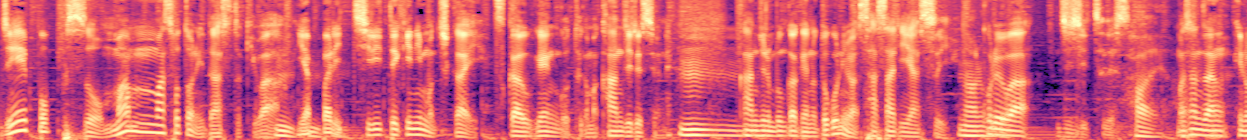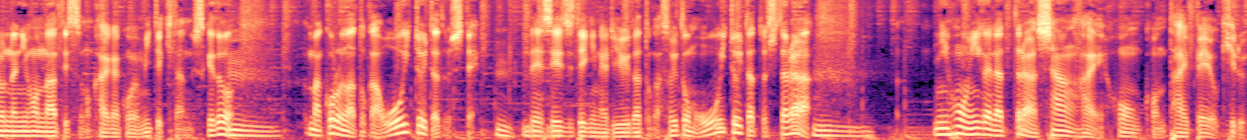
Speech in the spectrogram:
J-POP をまんま外に出すときは、うんやっぱり地理的にも近い使う言語というかまあ漢字ですよね。うん漢字の文化圏のところには刺さりやすい。これは事実です。はい。まあ、散々いろんな日本のアーティストの海外公演を見てきたんですけど、うん。まあ、コロナとか置いといたとして、うん。で政治的な理由だとかそういうところも置いといたとしたら、うん。日本以外だったら上海、香港、台北を切る、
